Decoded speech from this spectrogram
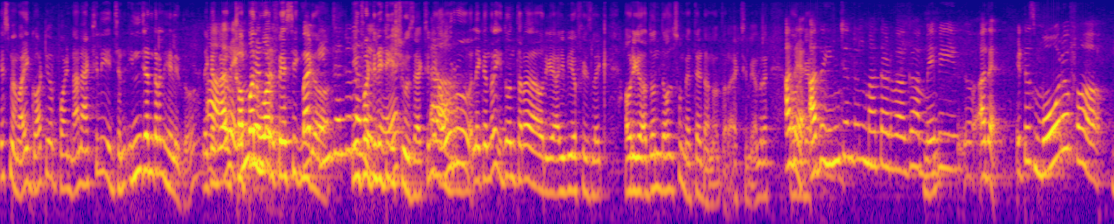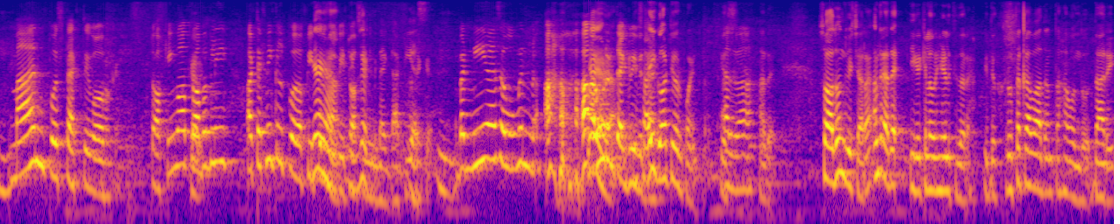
Yes ma'am I got your point ನಾನು actually in general ಹೇಳಿದ್ದು. Like ಅಂದ್ರೆ couple who are. Facing But infertility issues actually ಅವರು like ಅಂದ್ರೆ ಇದೊಂಥರ ಅವರಿಗೆ I V F is like ಅವರಿಗೆ ಅದೊಂದು ಆಲ್ಸೋ ಮೆಥಡ್ ಅನ್ನೋ ಥರ ಆಕ್ಚುಲಿ ಅಂದ್ರೆ ಅದೇ ಅದು ಇನ್ ಜನರಲ್ ಮಾತಾಡುವಾಗ ಮೇ ಬಿ ಅದೇ it is more of a man perspective of talking or probably a technical people Mm. Be talking like that yes but me as a woman I with I I got your point ಅಲ್ವಾ ಅದೇ so ಅದೊಂದು ವಿಚಾರ. ಅಂದರೆ ಅದೇ ಈಗ ಕೆಲವರು ಹೇಳ್ತಿದ್ದಾರೆ ಇದು ಕೃತಕವಾದಂತಹ ಒಂದು ದಾರಿ.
